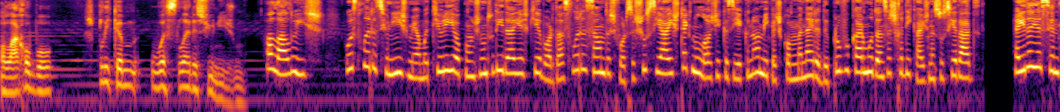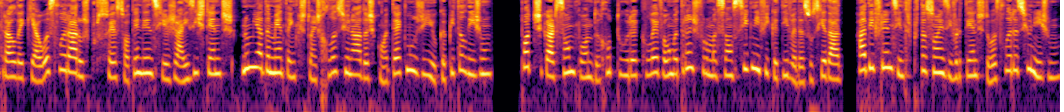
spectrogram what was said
Olá, robô. Explica-me o aceleracionismo. Olá, Luís. O aceleracionismo é uma teoria ou conjunto de ideias que aborda a aceleração das forças sociais, tecnológicas e económicas como maneira de provocar mudanças radicais na sociedade. A ideia central é que, ao acelerar os processos ou tendências já existentes, nomeadamente em questões relacionadas com a tecnologia e o capitalismo, pode chegar-se a um ponto de ruptura que leva a uma transformação significativa da sociedade. Há diferentes interpretações e vertentes do aceleracionismo.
